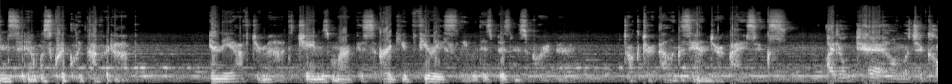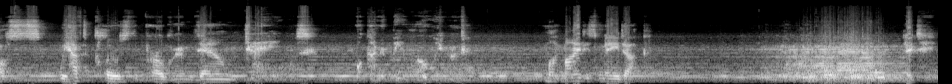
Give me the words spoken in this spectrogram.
The incident was quickly covered up. In the aftermath, James Marcus argued furiously with his business partner, Dr. Alexander Isaacs. I don't care how much it costs. We have to close the program down. James, we're gonna be ruined. My mind is made up. Letty.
